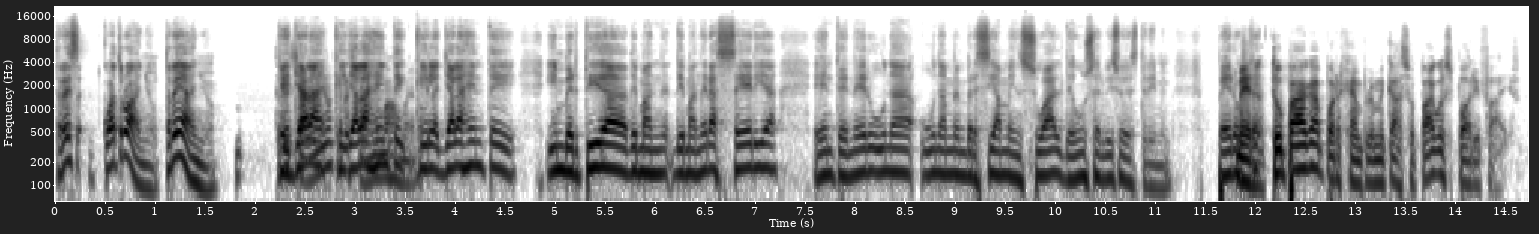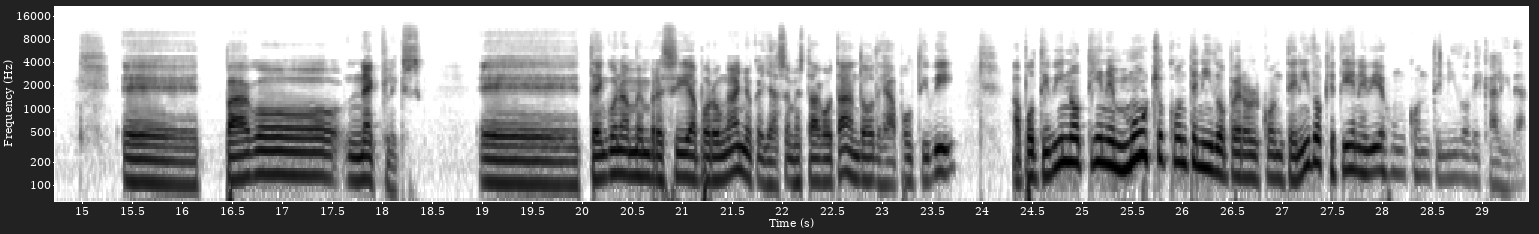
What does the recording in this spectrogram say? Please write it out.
tres, cuatro años, tres años. Que ya, la, que ya la gente, que ya la gente invertida de, de, manera seria en tener una, una membresía mensual de un servicio de streaming. Pero Mira, tú pagas, por ejemplo, en mi caso, pago Spotify. Eh, pago Netflix. Eh, tengo una membresía por un año que ya se me está agotando de Apple TV. Apple TV no tiene mucho contenido, pero el contenido que tiene es un contenido de calidad.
